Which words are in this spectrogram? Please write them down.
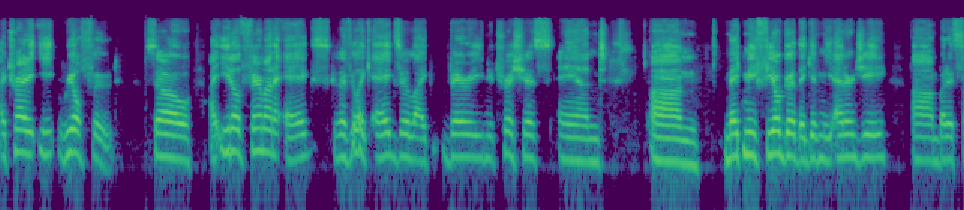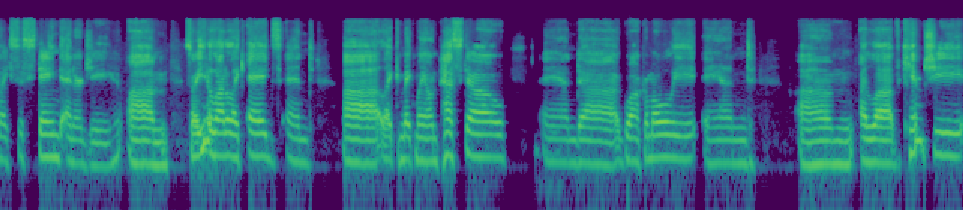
i try to eat real food. So i eat a fair amount of eggs because i feel like eggs are like very nutritious and um make me feel good. They give me energy um, but it's like sustained energy. Um, so I eat a lot of like eggs and uh, like make my own pesto and uh, guacamole and um, I love kimchi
